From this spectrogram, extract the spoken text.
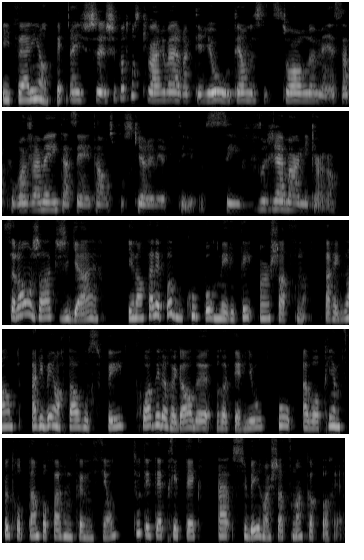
et ils pouvaient aller en paix. Hey, je, je sais pas trop ce qui va arriver à Rocterio au terme de cette histoire-là, mais ça pourra jamais être assez intense pour ce qu'il aurait mérité. C'est vraiment un écœurant. Selon Jacques Giguère, il n'en fallait pas beaucoup pour mériter un châtiment. Par exemple, arriver en retard au souper, croiser le regard de Rocterio ou avoir pris un petit peu trop de temps pour faire une commission, tout était prétexte à subir un châtiment corporel.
